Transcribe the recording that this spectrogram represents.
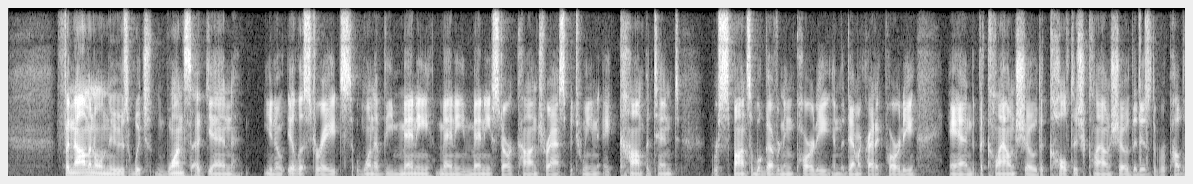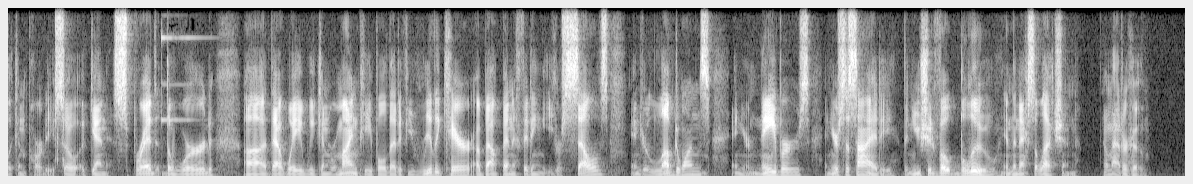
phenomenal news, which once again, you know, illustrates one of the many, many, many stark contrasts between a competent, responsible governing party in the Democratic Party and the clown show, the cultish clown show that is the Republican Party. So, again, spread the word. Uh, that way, we can remind people that if you really care about benefiting yourselves and your loved ones and your neighbors and your society, then you should vote blue in the next election, no matter who.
